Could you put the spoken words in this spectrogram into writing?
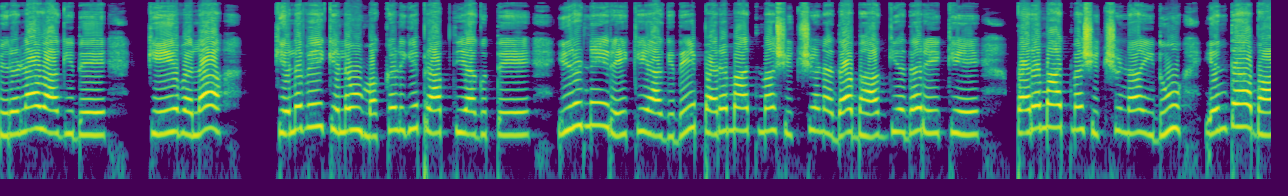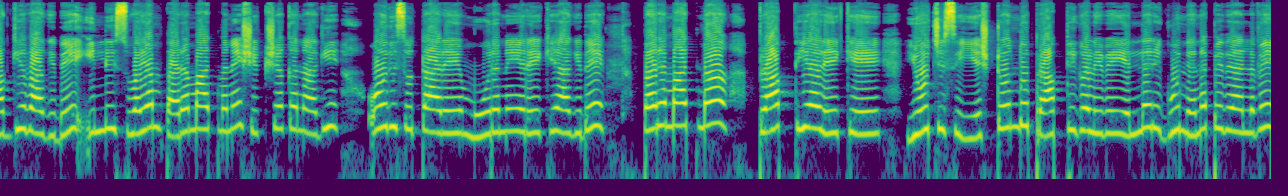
ವಿರಳವಾಗಿದೆ. ಕೇವಲ ಕೆಲವೇ ಕೆಲವು ಮಕ್ಕಳಿಗೆ ಪ್ರಾಪ್ತಿಯಾಗುತ್ತೆ. ಎರಡನೇ ರೇಖೆಯಾಗಿದೆ ಪರಮಾತ್ಮ ಶಿಕ್ಷಣದ ಭಾಗ್ಯದ ರೇಖೆ. ಪರಮಾತ್ಮ ಶಿಕ್ಷಣ ಇದು ಎಂತಹ ಭಾಗ್ಯವಾಗಿದೆ? ಇಲ್ಲಿ ಸ್ವಯಂ ಪರಮಾತ್ಮನೇ ಶಿಕ್ಷಕನಾಗಿ ಓದಿಸುತ್ತಾರೆ. ಮೂರನೆಯ ರೇಖೆಯಾಗಿದೆ ಪರಮಾತ್ಮ ಪ್ರಾಪ್ತಿಯ ರೇಖೆ. ಯೋಚಿಸಿ, ಎಷ್ಟೊಂದು ಪ್ರಾಪ್ತಿಗಳಿವೆ. ಎಲ್ಲರಿಗೂ ನೆನಪಿದೆ ಅಲ್ಲವೇ?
